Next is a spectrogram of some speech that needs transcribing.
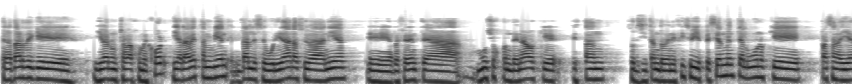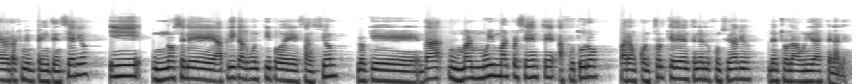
tratar de que llevar un trabajo mejor y a la vez también darle seguridad a la ciudadanía eh, referente a muchos condenados que están solicitando beneficios y especialmente algunos que pasan a llegar al régimen penitenciario y no se le aplica algún tipo de sanción, lo que da un mal, muy mal precedente a futuro para un control que deben tener los funcionarios dentro de las unidades penales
